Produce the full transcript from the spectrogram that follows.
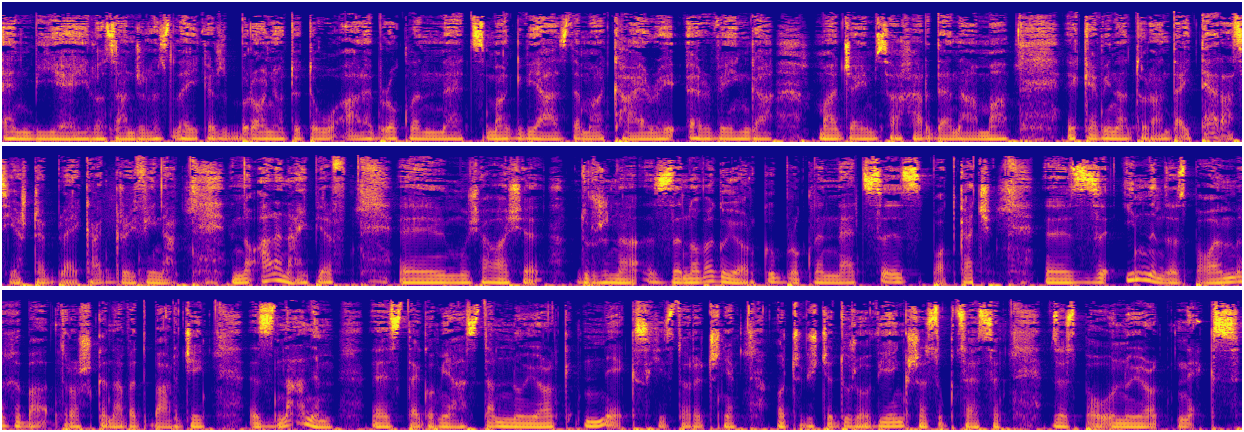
NBA. Los Angeles Lakers bronią tytułu, ale Brooklyn Nets ma gwiazdę, ma Kyrie Irvinga, ma Jamesa Hardena, ma Kevina Duranta i teraz jeszcze Blake'a Griffina. No ale najpierw y, musiała się drużyna z Nowego Jorku, Brooklyn Nets, spotkać y, z innym zespołem, chyba troszkę nawet bardziej znanym y, z tego miasta, New York Knicks historycznie. Oczywiście dużo większe sukcesy zespołu New York Knicks.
